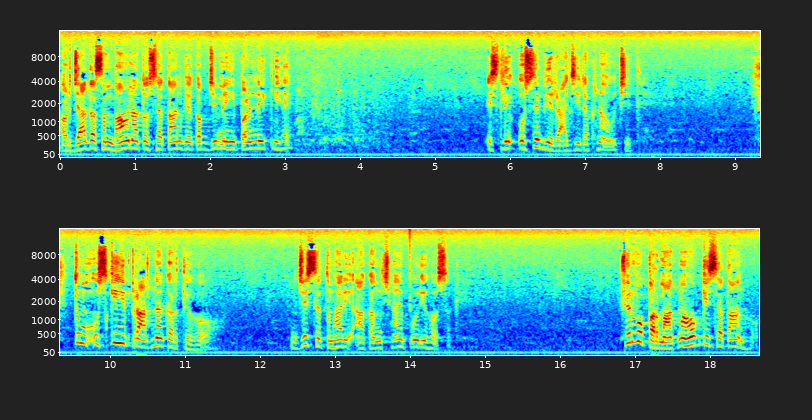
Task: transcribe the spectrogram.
और ज़्यादा संभावना तो शैतान के कब्जे में ही पड़ने की है। इसलिए उसे भी राज़ी रखना उचित है। तुम उसकी ही प्रार्थना करते हो। जिससे तुम्हारी आकांक्षाएँ पूरी हो सके। फिर वो परमात्मा हो कि शैतान हो?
